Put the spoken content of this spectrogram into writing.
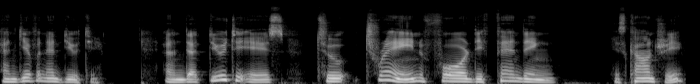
and given a duty. And that duty is to train for defending his country.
